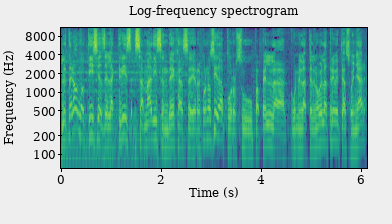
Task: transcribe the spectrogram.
les tenemos noticias de la actriz Samadhi Sendejas, eh, reconocida por su papel en la, con- en la telenovela Atrévete a Soñar.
